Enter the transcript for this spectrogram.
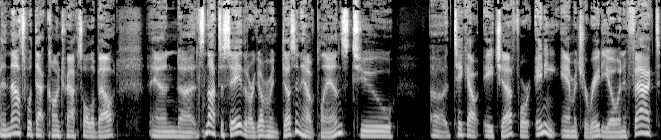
And that's what that contract's all about. And uh, it's not to say that our government doesn't have plans to uh, take out HF or any amateur radio. And in fact,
